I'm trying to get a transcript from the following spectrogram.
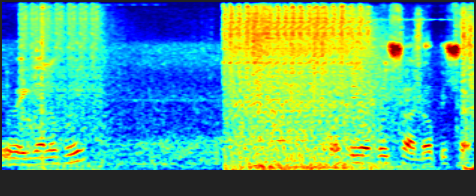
হয়ে গেল কই ওপি ওপি শট ওপি শট!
